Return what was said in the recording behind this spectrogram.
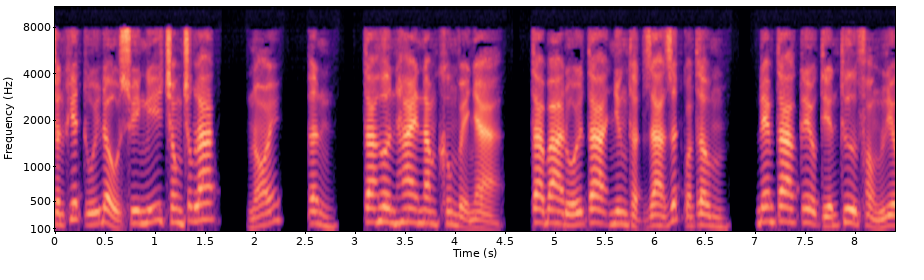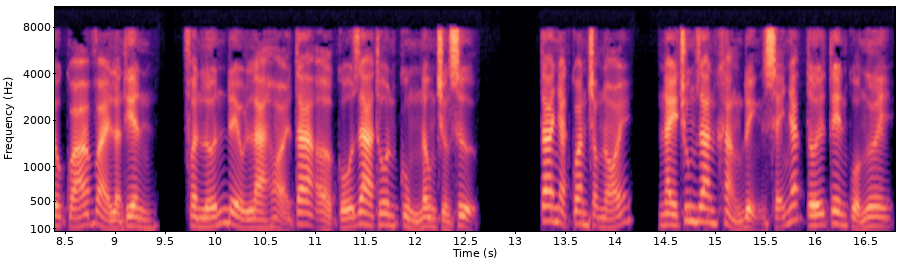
Trần Khiết túi đầu suy nghĩ trong chốc lát, nói, ân, ta hơn 2 năm không về nhà, ta ba đối ta nhưng thật ra rất quan tâm, đem ta kêu tiến thư phòng liêu quá vài lần thiên, phần lớn đều là hỏi ta ở cố gia thôn cùng nông trường sự. Ta nhặt quan trọng nói, này trung gian khẳng định sẽ nhắc tới tên của ngươi,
